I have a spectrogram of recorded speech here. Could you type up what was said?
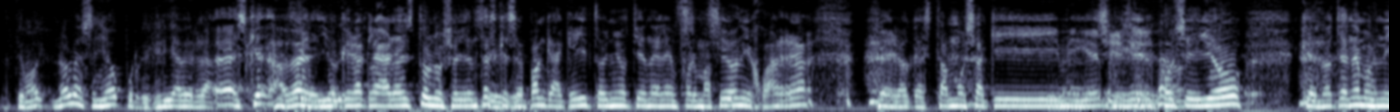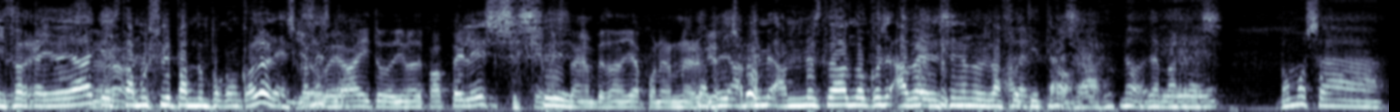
La tengo- no lo he enseñado porque quería verla. Es que, a ver, yo quiero aclarar esto, los oyentes Sí, que sí. sepan que aquí Toño tiene la información y Juanra, pero que estamos aquí, Miguel, Sí, Miguel sí, José y yo, que no tenemos ni zorra idea, que No. estamos flipando un poco en colores Yo con esto. veo ahí todo lleno de papeles que Sí. me están empezando ya a poner nervioso. a mí- a mí me está dando cosas. A ver, enséñanos la fotita no, no, de eh, vamos a.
